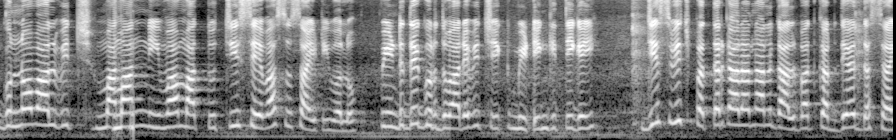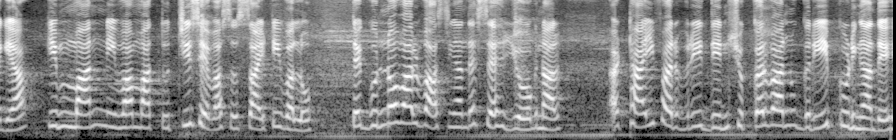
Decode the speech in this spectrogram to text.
ਗੁੰਨੋਵਾਲ ਵਿੱਚ ਮਨ ਨੀਵਾ ਮੱਤ ਸੇਵਾ ਸੁਸਾਇਟੀ ਵੱਲੋਂ ਪਿੰਡ ਦੇ ਗੁਰਦੁਆਰੇ ਵਿੱਚ ਇੱਕ ਮੀਟਿੰਗ ਕੀਤੀ ਗਈ, ਜਿਸ ਵਿੱਚ ਪੱਤਰਕਾਰਾਂ ਨਾਲ ਗੱਲਬਾਤ ਕਰਦੇ ਹੋਏ ਦੱਸਿਆ ਗਿਆ ਕਿ ਮਨ ਨੀਵਾ ਮੱਤ ਸੇਵਾ ਸੁਸਾਇਟੀ ਵੱਲੋਂ ਤੇ ਗੁੰਨੋਵਾਲ ਵਾਸੀਆਂ ਦੇ ਸਹਿਯੋਗ ਨਾਲ 28 ਫਰਵਰੀ ਦਿਨ ਸ਼ੁੱਕਰਵਾਰ ਨੂੰ ਗਰੀਬ ਕੁੜੀਆਂ ਦੇ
